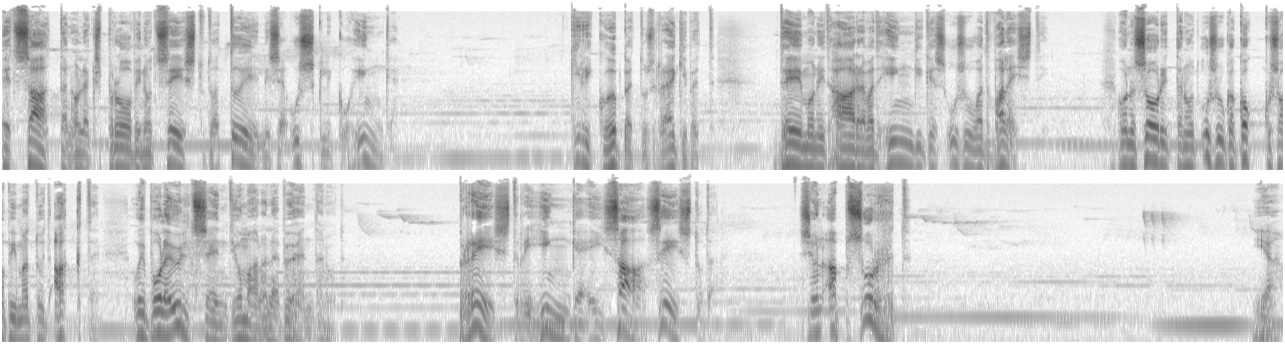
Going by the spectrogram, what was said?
et saatan oleks proovinud seestuda tõelise uskliku hinge kiriku õpetus räägib, et teemonid haaravad hingi, kes usuvad valesti, on sooritanud usuga kokku sobimatuid akte või pole üldse end Jumalale pühendanud. preestri hinge ei saa seestuda. see on absurd. Jah,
